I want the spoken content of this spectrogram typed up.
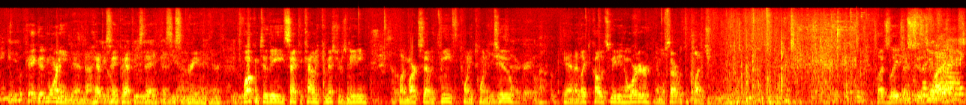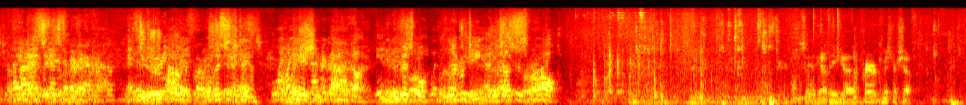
Okay, good morning and uh, happy St. Patrick's Day. I see some green in here. Welcome to the Seneca County Commissioners Meeting on March 17th, 2022. And I'd like to call this meeting to order and we'll start with the pledge. Pledge allegiance to the flag of the United States of America and to the republic for which it stands, one nation under God, indivisible, with liberty and justice for all. So we have a uh, prayer, Commissioner Schuff.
